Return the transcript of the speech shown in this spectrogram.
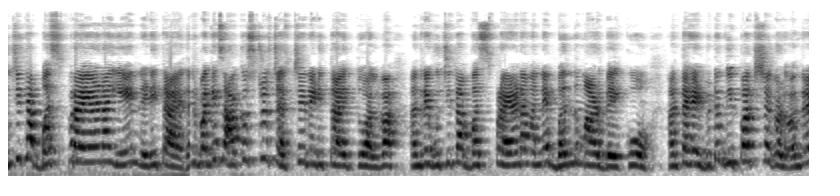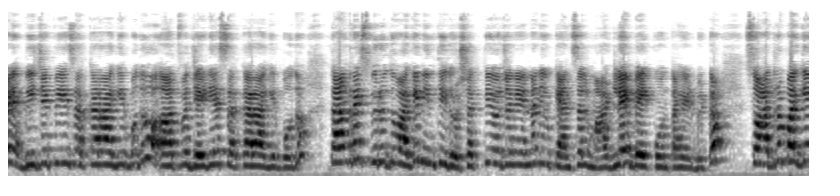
ಉಚಿತ ಬಸ್ ಪ್ರಯಾಣ ಏನ್ ನಡೀತಾ ಇದೆ? ಅದ್ರ ಬಗ್ಗೆ ಸಾಕಷ್ಟು ಚರ್ಚೆ ನಡೀತಾ ಇತ್ತು ಅಲ್ವಾ? ಅಂದ್ರೆ ಉಚಿತ ಬಸ್ ಪ್ರಯಾಣವನ್ನೇ ಬಂದ್ ಮಾಡ್ಬೇಕು ಅಂತ ಹೇಳ್ಬಿಟ್ಟು ವಿಪಕ್ಷಗಳು ಅಂದ್ರೆ ಬಿಜೆಪಿ ಸರ್ಕಾರ ಆಗಿರ್ಬೋದು ಅಥವಾ ಜೆಡಿಎಸ್ ಸರ್ಕಾರ ಆಗಿರ್ಬೋದು, ಕಾಂಗ್ರೆಸ್ ವಿರುದ್ಧವಾಗಿ ನಿಂತಿದ್ರು. ಶಕ್ತಿ ಯೋಜನೆಯನ್ನ ನೀವು ಕ್ಯಾನ್ಸಲ್ ಮಾಡಲೇಬೇಕು ಅಂತ ಹೇಳ್ಬಿಟ್ಟು. ಸೊ ಅದ್ರ ಬಗ್ಗೆ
